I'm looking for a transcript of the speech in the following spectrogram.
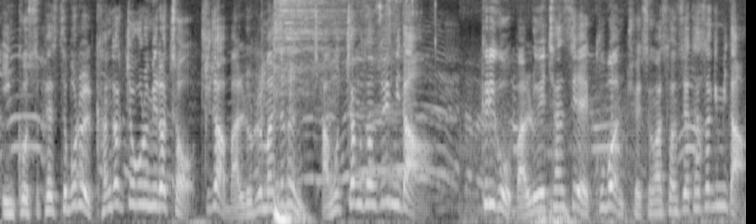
인코스 패스트볼을 감각적으로 밀어쳐 주자 만루를 만드는 장우창 선수입니다. 그리고 만루의 찬스에 9번 최승화 선수의 타석입니다.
